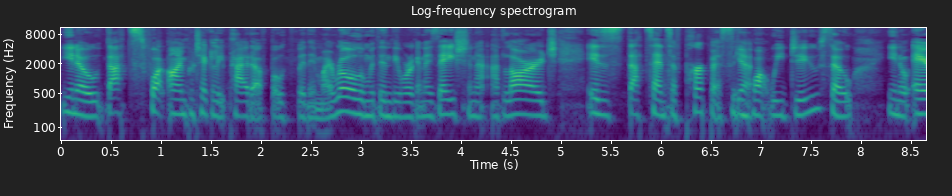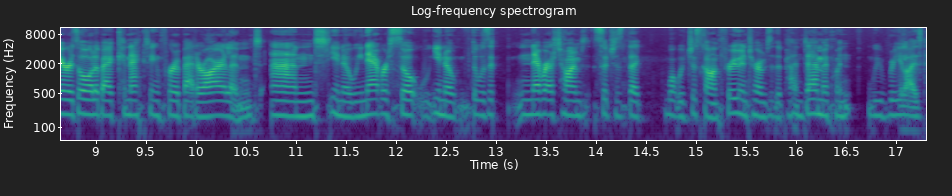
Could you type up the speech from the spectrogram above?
you know that's what I'm particularly proud of, both within my role and within the organisation at large, is that sense of purpose in yeah. what we do. So you know, eir is all about connecting for a better Ireland, and you know, we never saw, you know, there was a never a time such as like what we've just gone through in terms of the pandemic when we realized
